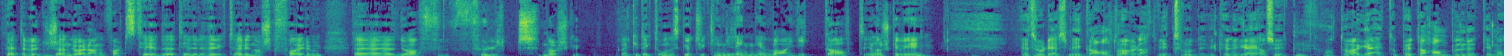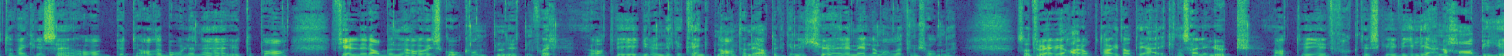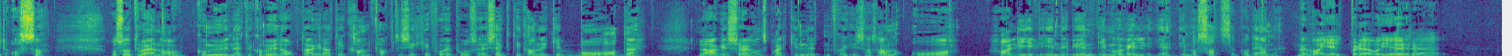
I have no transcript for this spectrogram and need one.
Peter Butenschøn, du har lang fartstid, tidligere direktør i Norsk Form. Eh, du har fulgt norsk arkitektonisk utvikling lenge. Hva gikk galt i norske byer? Jeg tror det som gikk galt, var vel at vi trodde vi kunne greie oss uten. At det var greit å putte handelen ute i motorveikrysset og putte alle boligene ute på fjellrabbene og i skogkanten utenfor. Og at vi i grunnen ikke trengte noe annet enn det, at vi kunne kjøre mellom alle funksjonene. Så tror jeg vi har oppdaget at det er ikke noe særlig lurt. At vi faktisk vi vil gjerne ha byer også. Og så tror jeg nå kommune etter kommune oppdager at de kan faktisk ikke få i pose og sekk. De kan ikke både lage Sørlandsparken utenfor Kristiansand og ha liv inne i byen. De må velge, de må satse på det ene. Men hva hjelper det å gjøre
